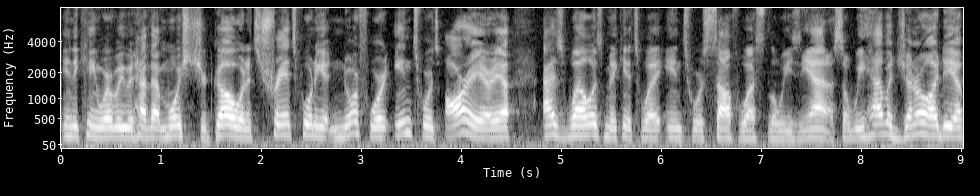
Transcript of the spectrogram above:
indicating where we would have that moisture go, and it's transporting it northward in towards our area, as well as making its way in towards southwest Louisiana. So we have a general idea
